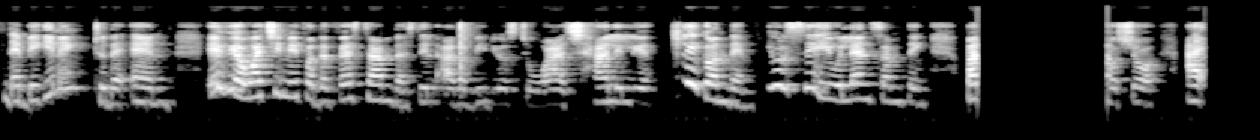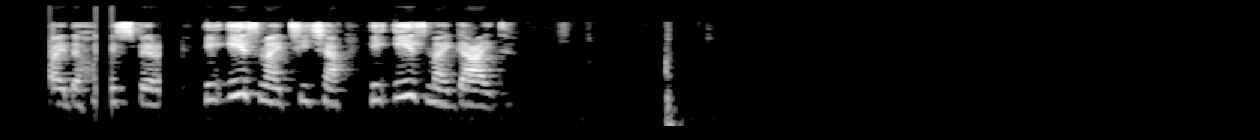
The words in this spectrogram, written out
the beginning to the end. If you're watching me for the first time, there's still other videos to watch. Hallelujah. Click on them. You'll see, you will learn something. But for sure, I by the Holy Spirit. He is my teacher. He is my guide.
